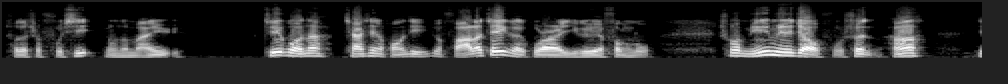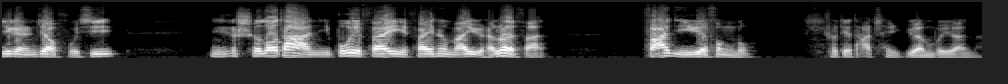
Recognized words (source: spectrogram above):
说的是伏羲用的满语，结果呢，嘉庆皇帝又罚了这个官一个月俸禄，说明明叫抚顺啊，一个人叫伏羲，你这个舌头大，你不会翻译，翻译成满语还乱翻，罚你一月俸禄，你说这大臣冤不冤呢？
